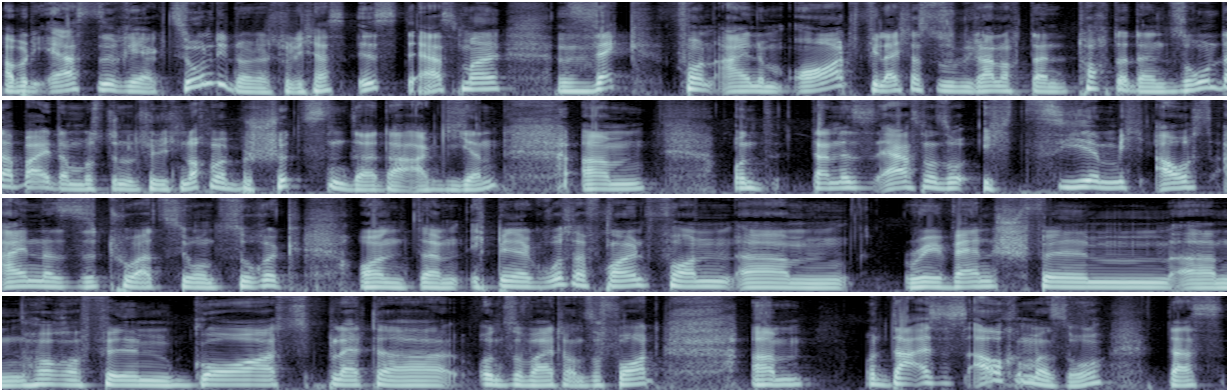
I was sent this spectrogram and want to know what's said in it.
Aber die erste Reaktion, die du natürlich hast, ist erstmal weg von einem Ort. Vielleicht hast du sogar noch deine Tochter, deinen Sohn dabei, dann musst du natürlich nochmal beschützender da agieren. Ähm, und dann ist es erstmal so, ich ziehe mich aus einer Situation zurück. Und ähm, ich bin ja großer Freund von ähm, Revenge-Filmen, ähm, Horrorfilmen, Gore, Splatter und so weiter und so fort. Ähm, und da ist es auch immer so, dass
